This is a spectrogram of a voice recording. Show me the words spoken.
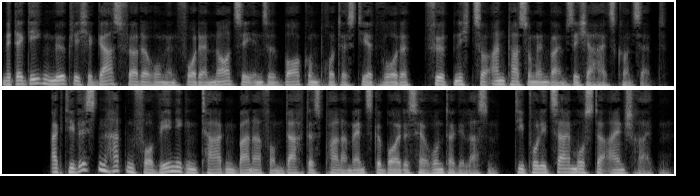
mit der gegen mögliche Gasförderungen vor der Nordseeinsel Borkum protestiert wurde, führt nicht zu Anpassungen beim Sicherheitskonzept. Aktivisten hatten vor wenigen Tagen Banner vom Dach des Parlamentsgebäudes heruntergelassen, die Polizei musste einschreiten.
